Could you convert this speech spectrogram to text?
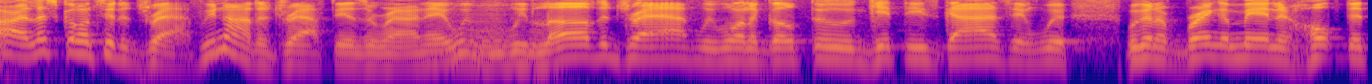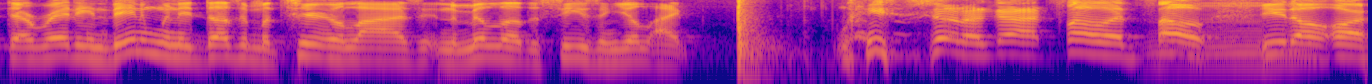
all right, let's go into the draft. We know how the draft is around here. We, mm-hmm. we love the draft. We want to go through, and get these guys, and we're, we're going to bring them in and hope that they're ready. And then when it doesn't materialize in the middle of the season, you're like, we should have got so and so, you know, or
